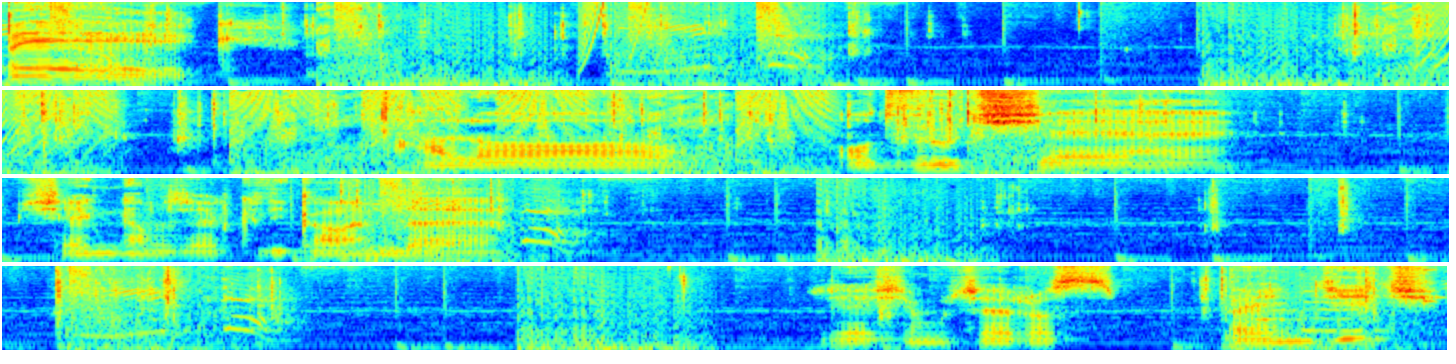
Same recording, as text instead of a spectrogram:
Pyk. Halo, odwróć się. Sięgam, że klikałem D. Że ja się muszę rozpędzić?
